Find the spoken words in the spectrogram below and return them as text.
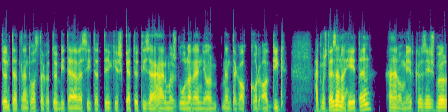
döntetlent hoztak, a többit elveszítették, és 2-13-as gólarányjal mentek akkor addig. Hát most ezen a héten három mérkőzésből,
